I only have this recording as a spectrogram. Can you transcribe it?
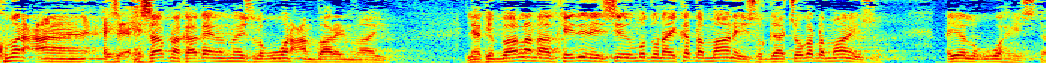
Xisaabna kaaga iman mayso laguguna cambaarayn maayo. Laakiin baallan aad kaydinaysa ummadduna ay ka dhammaanayso gaajooga dhammaanayso ayaa lagugu haysta.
